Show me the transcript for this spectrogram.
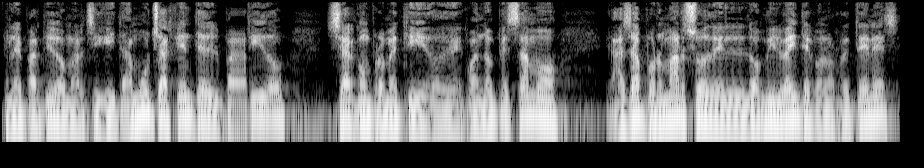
en el partido Marchiquita. Mucha gente del partido se ha comprometido. Desde cuando empezamos allá por marzo del 2020 con los retenes,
